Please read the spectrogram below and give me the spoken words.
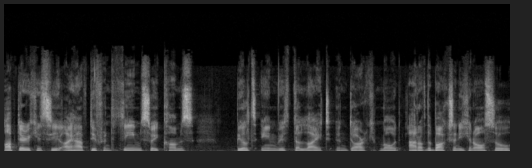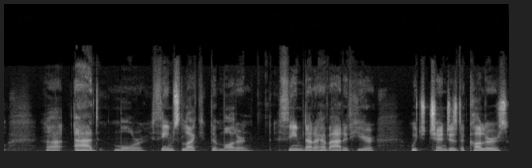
up there you can see I have different themes. So it comes built in with the light and dark mode out of the box. And you can also uh, add more themes like the modern theme that I have added here, which changes the colors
